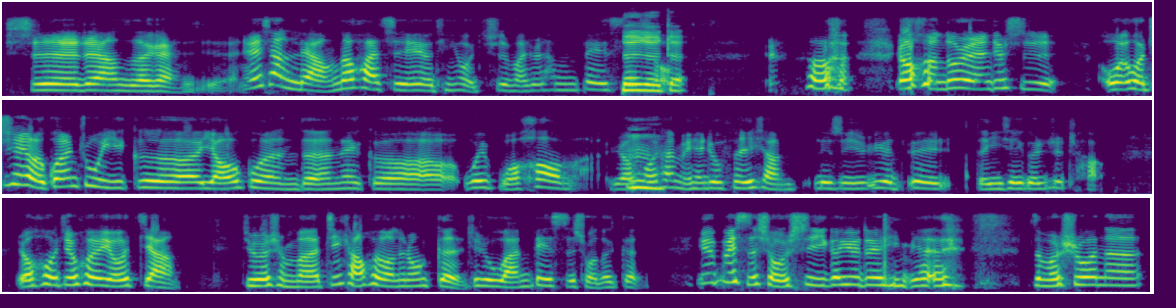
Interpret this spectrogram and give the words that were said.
是这样子的感觉，因为像梁的话，其实也有挺有趣的嘛，就是他们贝斯对对对，然后然后很多人就是我我之前有关注一个摇滚的那个微博号嘛，然后他每天就分享类似于乐队的一些个日常，然后就会有讲就是什么经常会有那种梗，就是玩贝斯手的梗，因为贝斯手是一个乐队里面 怎么说呢？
